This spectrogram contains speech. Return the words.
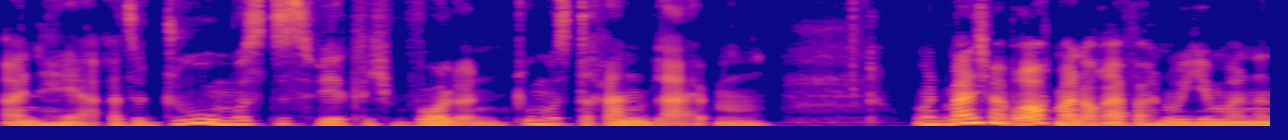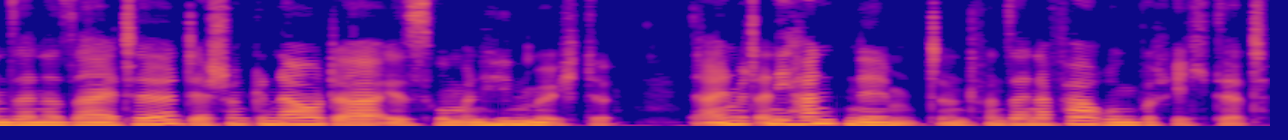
einher. Also du musst es wirklich wollen. Du musst dranbleiben. Und manchmal braucht man auch einfach nur jemanden an seiner Seite, der schon genau da ist, wo man hin möchte. Der einen mit an die Hand nimmt und von seinen Erfahrungen berichtet.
